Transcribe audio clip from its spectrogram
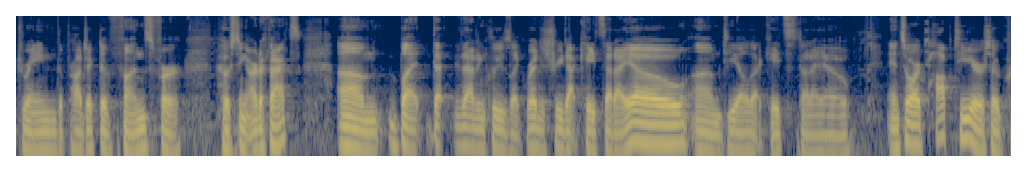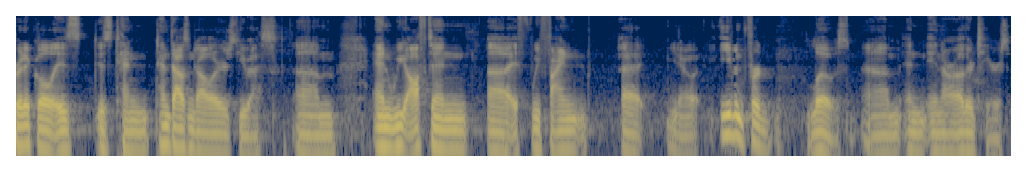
drain the project of funds for hosting artifacts. Um, but that, that includes like registry.k8s.io, um, dl.k8s.io. And so our top tier, so critical, is is ten ten thousand dollars US. Um, and we often, uh, if we find, uh, you know, even for lows um, and in our other tiers,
